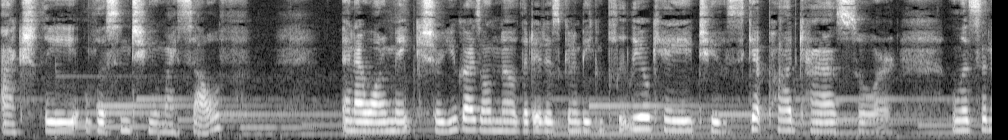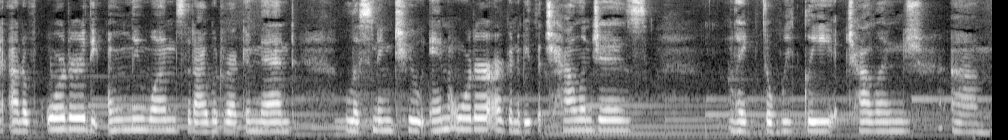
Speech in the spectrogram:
actually listen to myself. And I want to make sure you guys all know that it is going to be completely okay to skip podcasts or listen out of order. The only ones that I would recommend listening to in order are going to be the challenges like the weekly challenge. Um,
